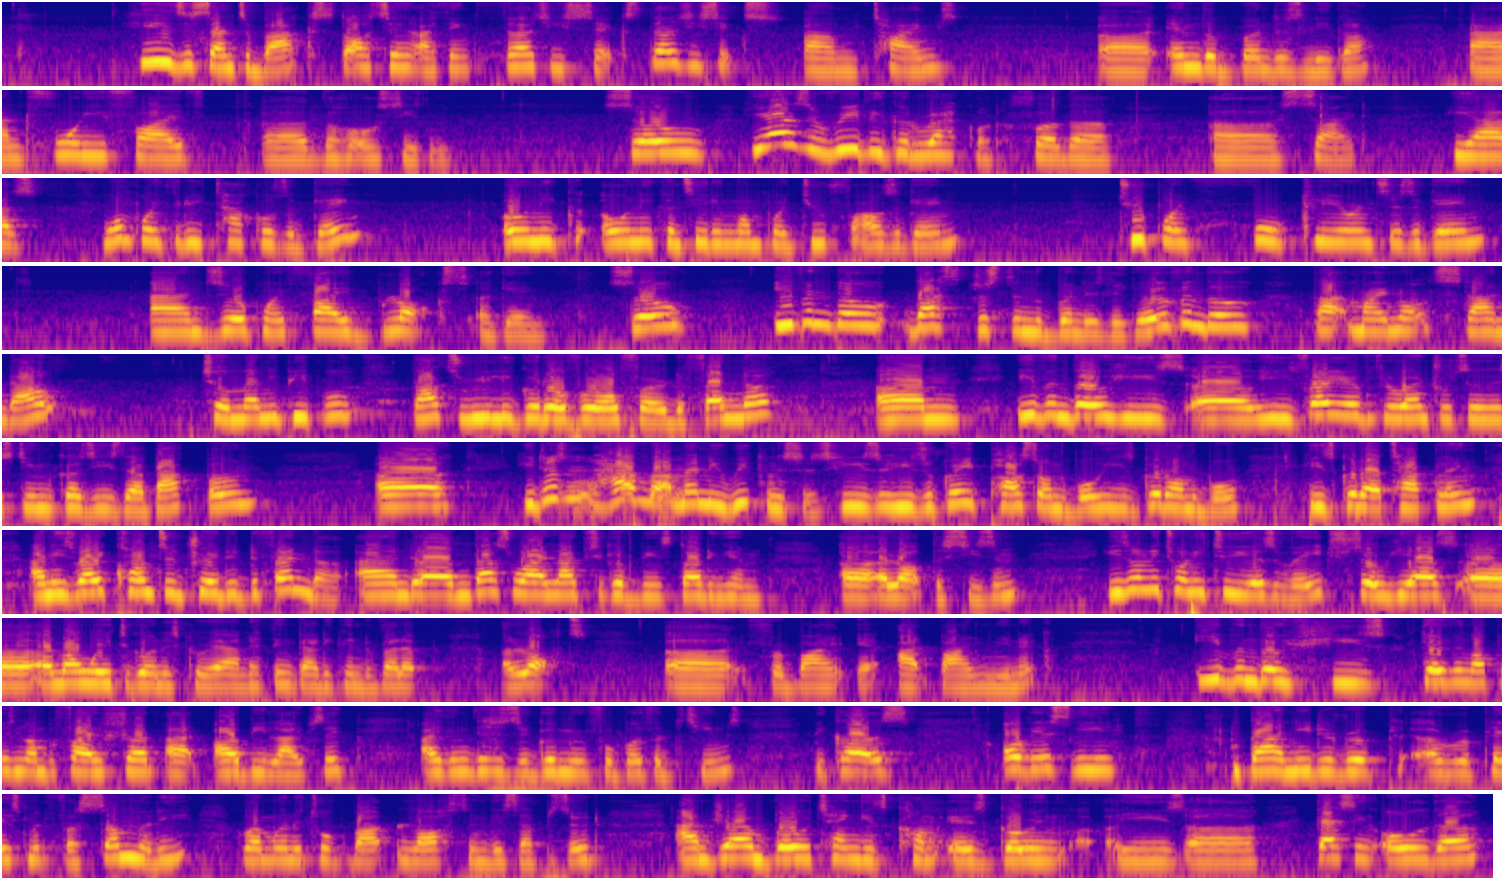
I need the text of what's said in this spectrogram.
he's a centre back, starting I think 36, 36 um, times uh, in the Bundesliga, and 45 uh, the whole season. So he has a really good record for the uh, side. He has 1.3 tackles a game, only only conceding 1.2 fouls a game, 2.4 clearances a game, and 0.5 blocks a game. So even though that's just in the Bundesliga, even though that might not stand out to many people, that's really good overall for a defender. Um, even though he's uh, he's very influential to this team because he's their backbone. Uh, he doesn't have that many weaknesses. He's he's a great passer on the ball. He's good on the ball. He's good at tackling, and he's a very concentrated defender. And um, that's why Leipzig have been starting him uh, a lot this season. He's only 22 years of age, so he has uh, a long way to go in his career, and I think that he can develop a lot uh, for Bayern, at Bayern Munich. Even though he's giving up his number five shirt at RB Leipzig, I think this is a good move for both of the teams because obviously Bayern needed a replacement for somebody who I'm going to talk about last in this episode. And Jerome Boateng is come is going. He's uh, getting older,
